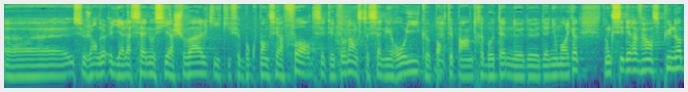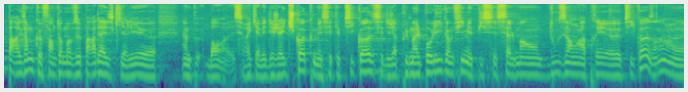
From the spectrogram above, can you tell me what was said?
euh, ce genre de... il y a la scène aussi à cheval qui, qui fait beaucoup penser à Ford. C'est étonnant, cette scène héroïque portée par un très beau thème de, de, d'Ennio Morricone. Donc, c'est des références plus nobles, par exemple, que Phantom of the Paradise, qui allait euh, un peu. Bon, c'est vrai qu'il y avait déjà Hitchcock, mais c'était Psychose, c'est déjà plus mal poli comme film, et puis c'est seulement 12 ans après euh, Psychose. hein. Euh,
